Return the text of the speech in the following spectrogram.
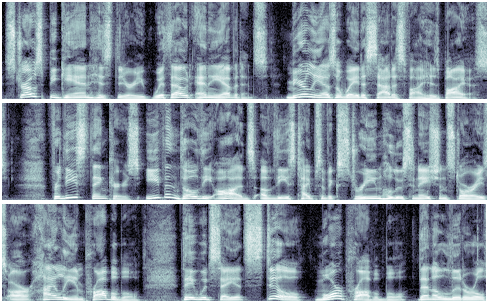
Strauss began his theory without any evidence, merely as a way to satisfy his bias. For these thinkers, even though the odds of these types of extreme hallucination stories are highly improbable, they would say it's still more probable than a literal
